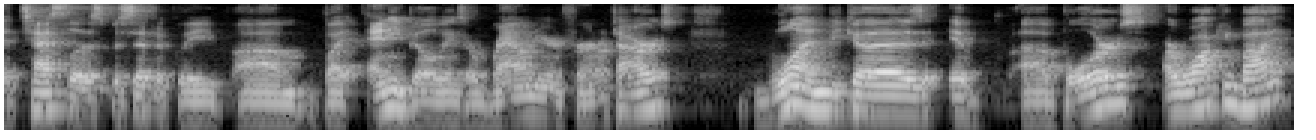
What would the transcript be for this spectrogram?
a Tesla specifically, um, but any buildings around your Inferno towers. One, because if uh, bowlers are walking by,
